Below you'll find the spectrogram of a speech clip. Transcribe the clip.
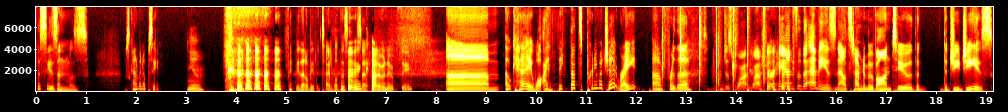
this season was was kind of an oopsie. Yeah. Maybe that'll be the title of this episode. kind of an oopsie. um, okay, well, I think that's pretty much it, right? Uh, for the just wa- wash our hands of the Emmys. Now it's time to move on to the the GGs.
